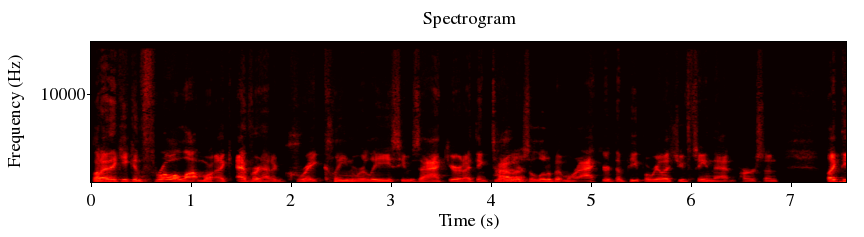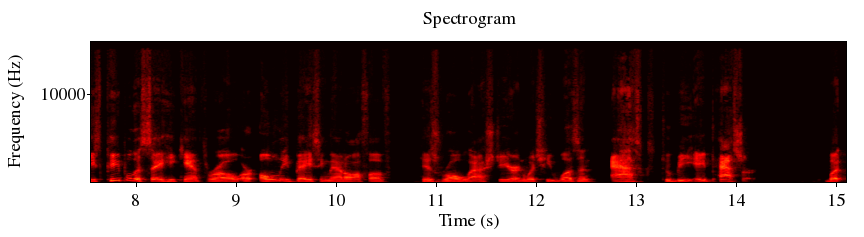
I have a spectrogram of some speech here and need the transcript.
But I think he can throw a lot more. Like Everett had a great clean release. He was accurate. I think Tyler's yeah. a little bit more accurate than people realize. You've seen that in person. Like these people that say he can't throw are only basing that off of his role last year in which he wasn't asked to be a passer. But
